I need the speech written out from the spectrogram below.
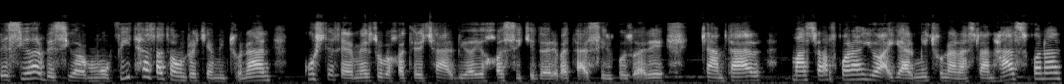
بسیار بسیار مفید هست تا اون رو که می‌تونن گوشت قرمز رو به خاطر چربی های خاصی که داره و تاثیر گذاره کمتر مصرف کنن یا اگر می‌تونن اصلا حذف کنن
